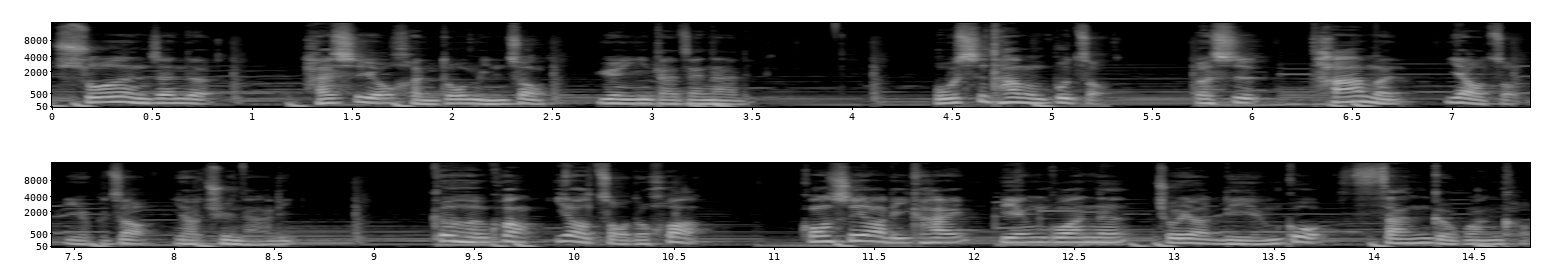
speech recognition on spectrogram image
说认真的，还是有很多民众愿意待在那里，不是他们不走，而是他们要走也不知道要去哪里。更何况要走的话，光是要离开边关呢，就要连过三个关口。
